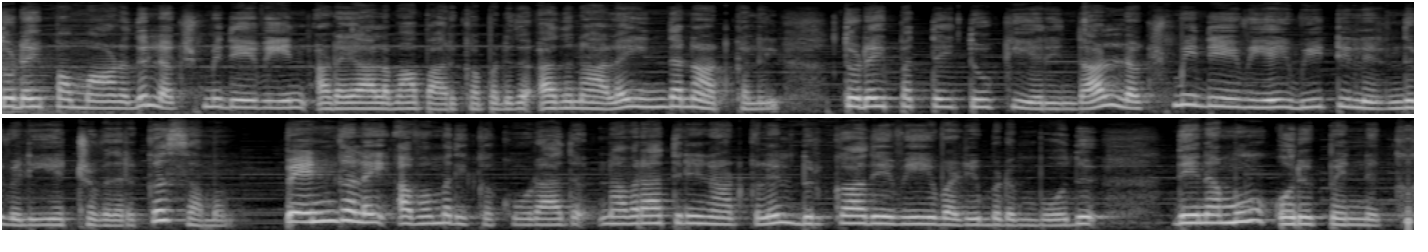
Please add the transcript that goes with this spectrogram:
துடைப்பமானது லக்ஷ்மி தேவியின் அடையாளமாக பார்க்கப்படுது. அதனால இந்த நாட்களில் துடை துடைப்பத்தை தூக்கி எறிந்தால் லக்ஷ்மி தேவியை வீட்டிலிருந்து வெளியேற்றுவதற்கு சமம். பெண்களை அவமதிக்க கூடாது நவராத்திரி நாட்களில் துர்காதேவியை வழிபடும் போது தினமும் ஒரு பெண்ணுக்கு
